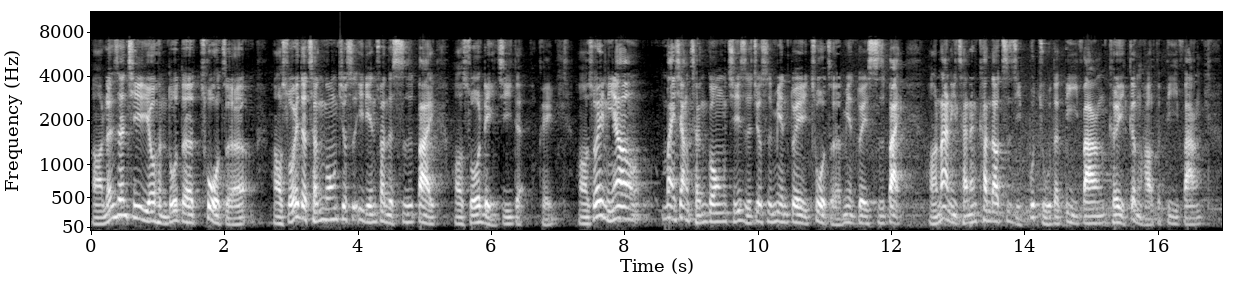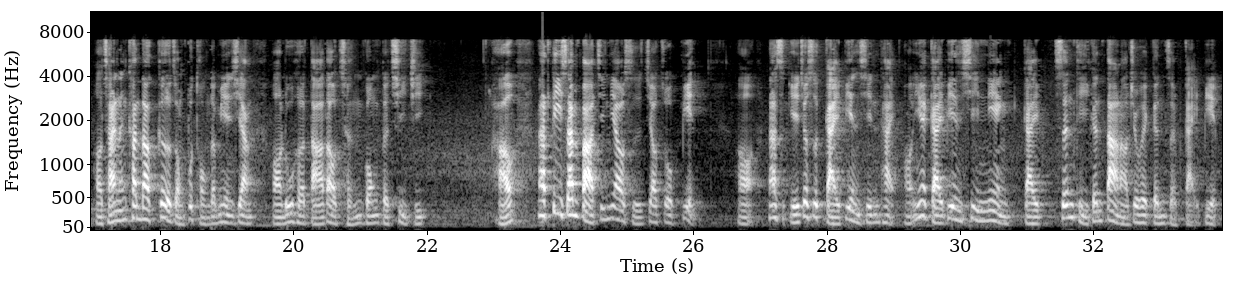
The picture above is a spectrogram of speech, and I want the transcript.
啊，人生其实有很多的挫折，啊所谓的成功就是一连串的失败，啊所累积的。OK，哦，所以你要迈向成功，其实就是面对挫折、面对失败，啊，那你才能看到自己不足的地方，可以更好的地方，哦，才能看到各种不同的面向，哦，如何达到成功的契机。好，那第三把金钥匙叫做变，哦，那是也就是改变心态，哦，因为改变信念，改身体跟大脑就会跟着改变。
